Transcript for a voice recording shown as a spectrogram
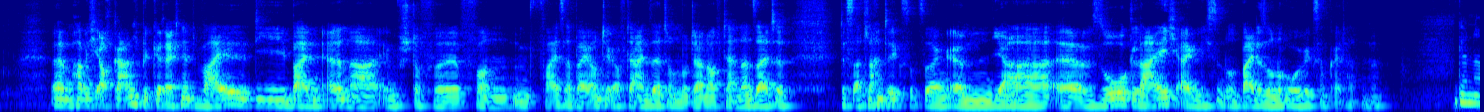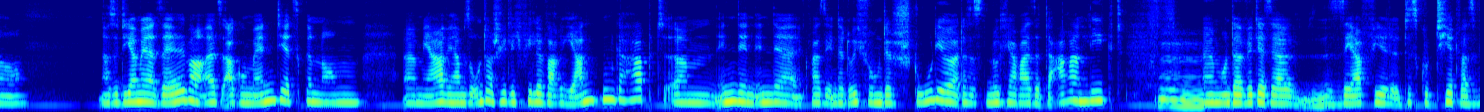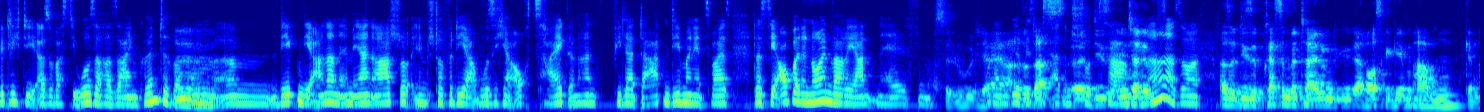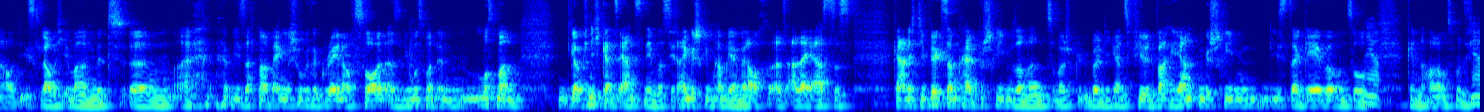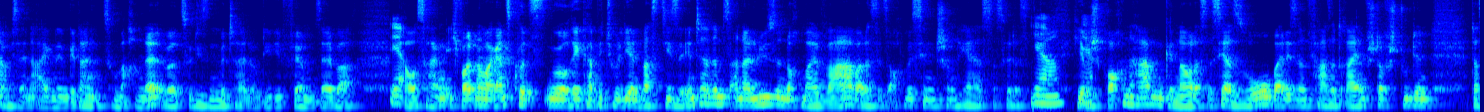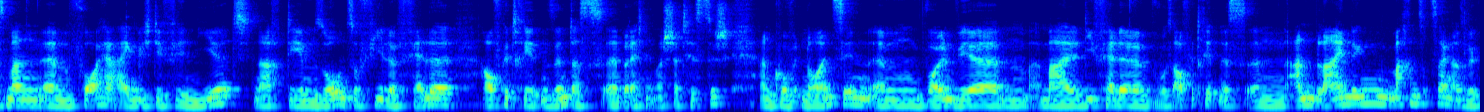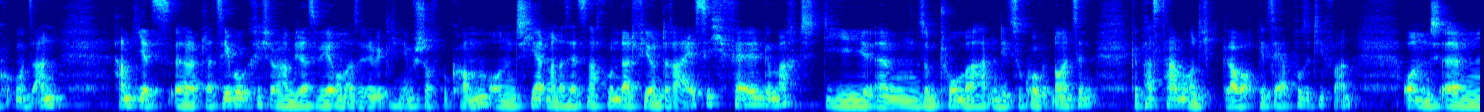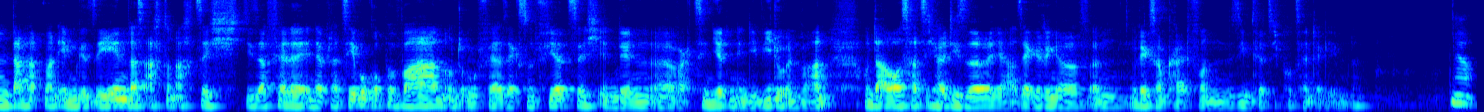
ähm, habe ich auch gar nicht mitgerechnet, weil die beiden RNA-Impfstoffe von Pfizer BioNTech auf der einen Seite und Moderna auf der anderen Seite des Atlantiks sozusagen ähm, ja äh, so gleich eigentlich sind und beide so eine hohe Wirksamkeit hatten. Ne? Genau. Also die haben ja selber als Argument jetzt genommen, ähm, ja, wir haben so unterschiedlich viele Varianten gehabt ähm, in, den, in der quasi in der Durchführung der Studie, dass es möglicherweise daran liegt. Mhm. Ähm, und da wird jetzt ja sehr viel diskutiert, was wirklich die, also was die Ursache sein könnte. Warum mhm. ähm, wirken die anderen mRNA-Impfstoffe, die ja, wo sich ja auch zeigt anhand vieler Daten, die man jetzt weiß, dass die auch bei den neuen Varianten helfen. Absolut, ja, ja. Also, das, also, äh, diese haben, ne? also, also, diese Pressemitteilung, die die da rausgegeben haben, genau, die ist, glaube ich, immer mit, ähm, wie sagt man auf Englisch, with a grain of salt. Also die muss man man, muss man glaube ich, nicht ganz ernst nehmen, was sie reingeschrieben haben. Die haben ja auch als allererstes gar nicht die Wirksamkeit beschrieben, sondern zum Beispiel über die ganz vielen Varianten geschrieben, die es da gäbe und so. Ja. Genau, da muss man sich, ja. glaube ich, seine eigenen Gedanken zu machen, ne? über zu diesen Mitteilungen, die die Firmen selber ja. raushangen. Ich wollte noch mal ganz kurz nur rekapitulieren, was diese Interimsanalyse noch mal war, weil das jetzt auch ein bisschen schon her ist, dass wir das ja. hier besprochen haben. Genau, das ist ja so bei diesen Phase 3 Impfstoffstudien, dass man ähm, vorher eigentlich definiert, nachdem so und so viele Fälle aufgetreten sind, das äh, berechnet man statistisch an Covid-19, ähm, wollen wir ähm, mal die Fälle, wo es aufgetreten ist, ähm, unblinding machen sozusagen. Also wir gucken uns an, haben die jetzt äh, Placebo gekriegt oder haben die das Verum, also den wirklichen Impfstoff bekommen? Und hier hat man das jetzt nach 134 Fällen gemacht, die ähm, Symptome hatten, die zu Covid-19 gepasst haben und ich glaube auch PCR-positiv waren. Und ähm, dann hat man eben gesehen, dass 88 dieser Fälle in der Placebo-Gruppe waren und ungefähr 46 in den äh, vakzinierten Individuen waren. Und daraus hat sich halt diese ja, sehr geringe ähm, Wirksamkeit von 47 Prozent ergeben. Ne? Ja.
